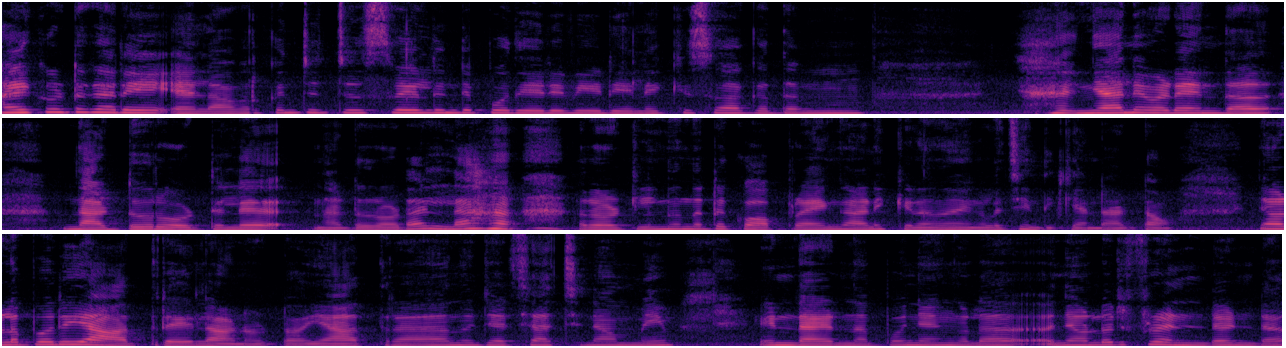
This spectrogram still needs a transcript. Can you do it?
ഹായ് കൂട്ടുകാരെ എല്ലാവർക്കും ചുച്ചൂസ് വേൾഡിന്റെ പുതിയൊരു വീഡിയോയിലേക്ക് സ്വാഗതം. ഞാനിവിടെ എന്താ നടു റോട്ടിൽ നടു റോഡല്ല റോട്ടിൽ നിന്നിട്ട് കോപ്രായം കാണിക്കണമെന്ന് നിങ്ങൾ ചിന്തിക്കേണ്ട കേട്ടോ. ഞങ്ങളിപ്പോൾ ഒരു യാത്രയിലാണ് കേട്ടോ. യാത്ര എന്ന് വിചാരിച്ച അച്ഛനും അമ്മയും ഉണ്ടായിരുന്നപ്പോൾ ഞങ്ങൾ ഞങ്ങളൊരു ഫ്രണ്ട് ഉണ്ട്.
